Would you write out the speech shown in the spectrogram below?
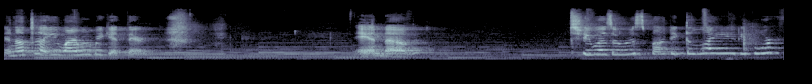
And I'll tell you why when we get there. And um, she wasn't responding to light anymore.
